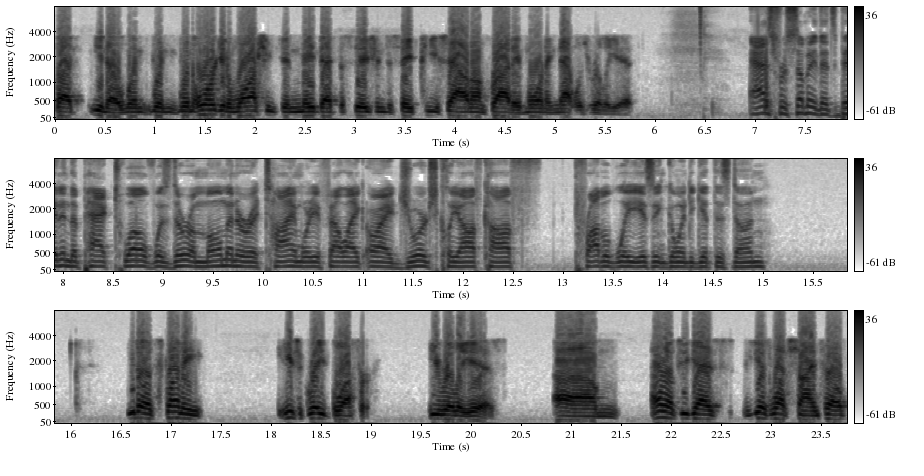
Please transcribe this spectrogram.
But you know, when when when Oregon and Washington made that decision to say peace out on Friday morning, that was really it. As for somebody that's been in the Pac 12, was there a moment or a time where you felt like, all right, George Kliavkoff probably isn't going to get this done? You know, it's funny. He's a great bluffer. He really is. Um, I don't know if you guys you guys watch Seinfeld.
